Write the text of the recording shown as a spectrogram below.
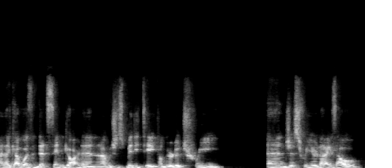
and like I was in that same garden, I would just meditate under the tree. And just realize how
